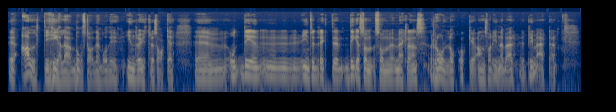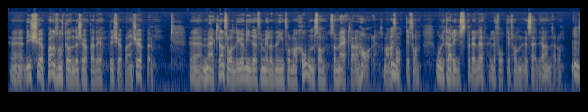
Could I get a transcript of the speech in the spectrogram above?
eh, allt i hela bostaden, både inre och yttre saker. Eh, och det eh, är inte direkt eh, det som, som mäklarens roll och, och ansvar innebär eh, primärt där. Eh, det är köparen som ska undersöka det, det köparen köper. Eh, mäklarens roll det är ju att vidareförmedla den information som, som mäklaren har, som han har fått ifrån olika register eller, eller fått ifrån eh, säljaren. Där då. Mm.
